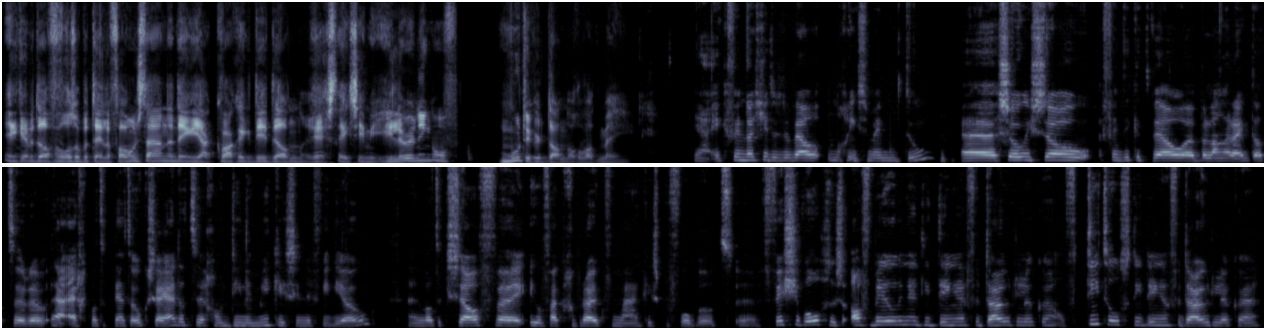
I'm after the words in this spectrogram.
En ik heb het dan vervolgens op mijn telefoon staan. En dan denk ik, ja, kwak ik dit dan rechtstreeks in mijn e-learning? Of moet ik er dan nog wat mee? Ja, ik vind dat je er wel nog iets mee moet doen. Eh, sowieso vind ik het wel eh, belangrijk dat er, nou, eigenlijk wat ik net ook zei, hè, dat er gewoon dynamiek is in de video. En wat ik zelf heel vaak gebruik van maak is bijvoorbeeld visuals, dus afbeeldingen die dingen verduidelijken of titels die dingen verduidelijken.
